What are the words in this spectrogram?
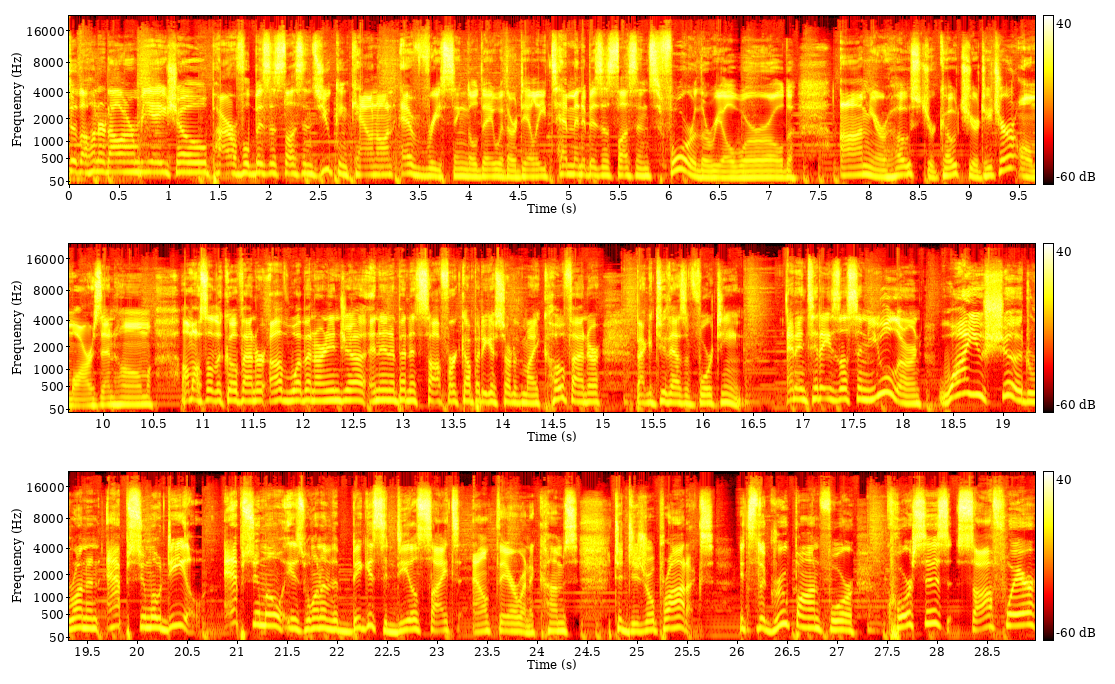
to the $100 MBA show, powerful business lessons you can count on every single day with our daily 10 minute business lessons for the real world. I'm your host, your coach, your teacher, Omar Zenhom. I'm also the co founder of Webinar Ninja, an independent software company I started with my co founder back in 2014. And in today's lesson, you'll learn why you should run an AppSumo deal. AppSumo is one of the biggest deal sites out there when it comes to digital products. It's the Groupon for courses, software,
